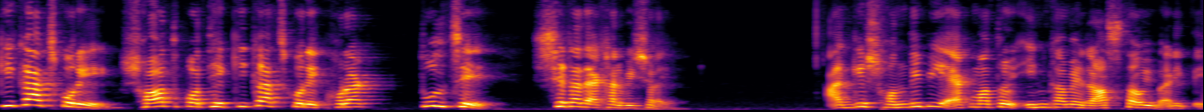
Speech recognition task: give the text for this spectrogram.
কি কাজ করে? সৎ পথে কি কাজ করে খোরাক তুলছে সেটা দেখার বিষয়। আজকে সন্দীপই একমাত্র ইনকামের রাস্তা ওই বাড়িতে।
